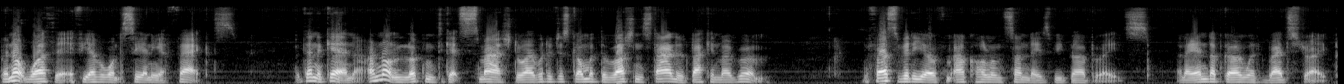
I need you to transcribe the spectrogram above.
but not worth it if you ever want to see any effects. But then again, I'm not looking to get smashed or I would have just gone with the Russian standard back in my room. The first video from Alcohol on Sundays reverberates, and I end up going with Red Stripe.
